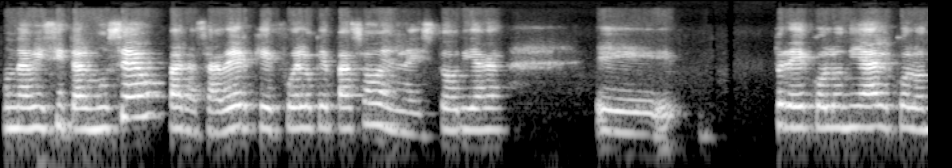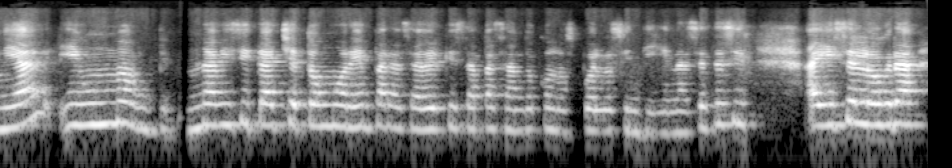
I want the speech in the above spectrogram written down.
Una visita al museo para saber qué fue lo que pasó en la historia eh, precolonial, colonial, y una, visita a Chetón Morén para saber qué está pasando con los pueblos indígenas. Es decir, ahí se logra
